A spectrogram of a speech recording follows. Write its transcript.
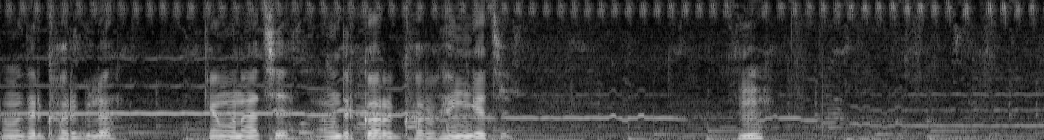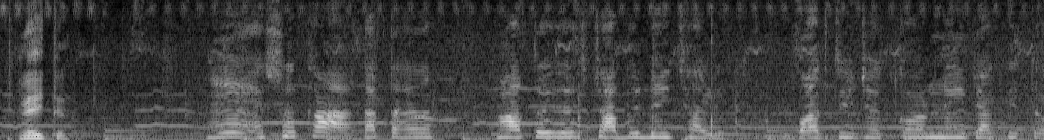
আমাদের ঘরগুলো কেমন আছে। আমাদের কর ঘর ভেঙে গেছে। হুম? এই তো। হ্যাঁ সকা তার হাতে চাবি নেই ছাড়ি। বাতি যতক্ষণ নেই ডাকি তো।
